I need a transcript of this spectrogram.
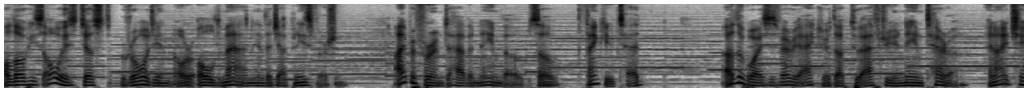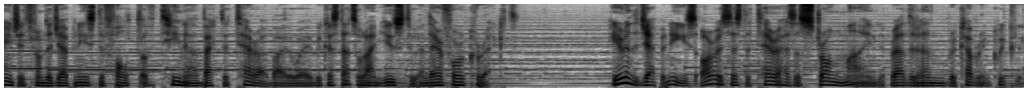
although he's always just Rojin or Old Man in the Japanese version. I prefer him to have a name though, so thank you Ted. Otherwise it's very accurate up to after you name Terra, and I changed it from the Japanese default of Tina back to Terra by the way, because that's what I'm used to and therefore correct. Here in the Japanese, Arvis says that Terra has a strong mind rather than recovering quickly,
